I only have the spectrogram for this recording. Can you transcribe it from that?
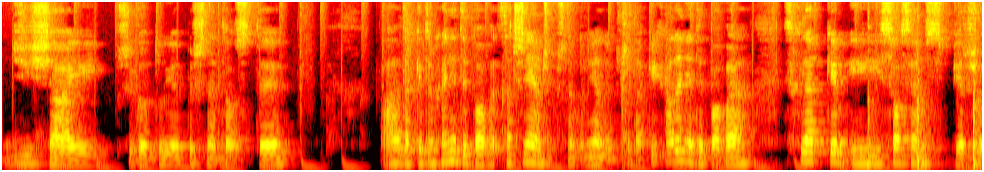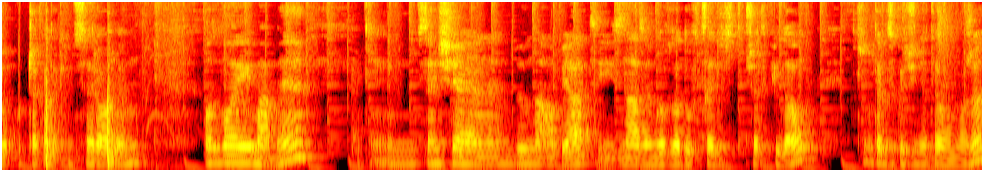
dzisiaj przygotuję pyszne tosty, ale takie trochę nietypowe. Znaczy nie wiem, czy pyszne, bo nie jadłem jeszcze takich, ale nietypowe. Z chlebkiem i sosem z piersią kurczaka takim serowym od mojej mamy. Mm, W sensie był na obiad i znalazłem go w lodówce przed chwilą, czyli tak z godzinę temu może.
